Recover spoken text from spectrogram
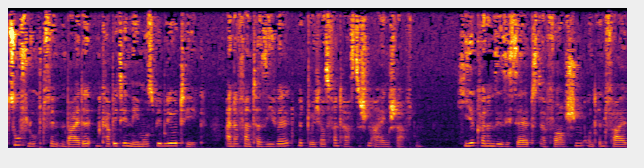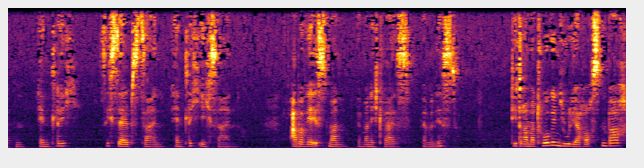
Zuflucht finden beide in Kapitän Nemos Bibliothek, einer Fantasiewelt mit durchaus fantastischen Eigenschaften. Hier können sie sich selbst erforschen und entfalten, endlich sich selbst sein, endlich ich sein. Aber wer ist man, wenn man nicht weiß, wer man ist? Die Dramaturgin Julia Horstenbach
